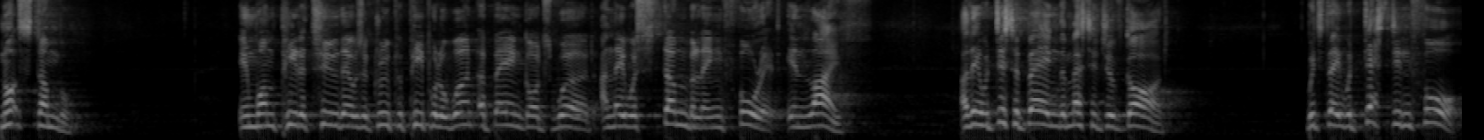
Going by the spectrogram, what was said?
not stumble. In 1 Peter 2, there was a group of people who weren't obeying God's word and they were stumbling for it in life. And they were disobeying the message of God, which they were destined for.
